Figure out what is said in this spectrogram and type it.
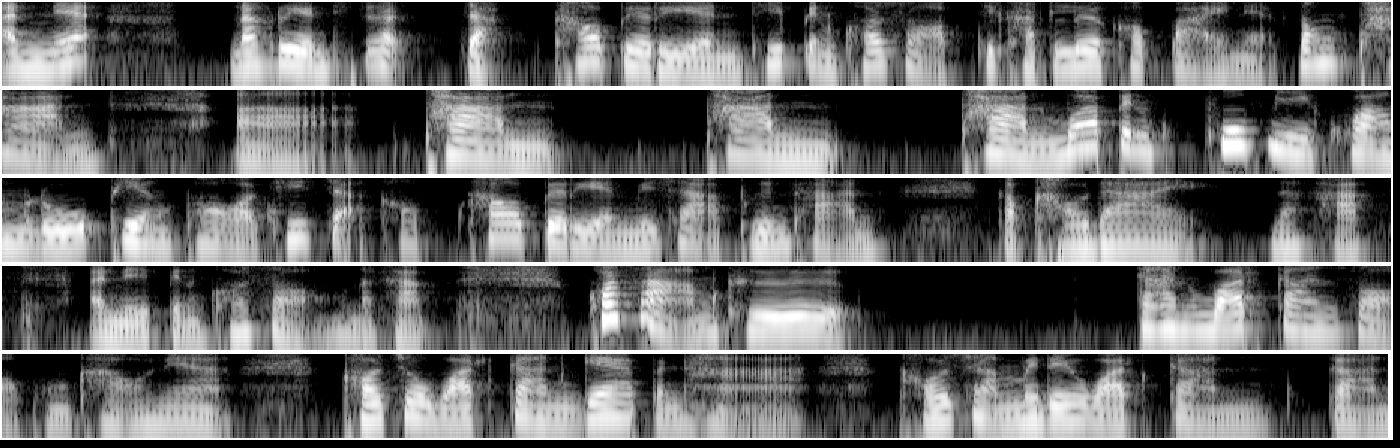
อันเนี้ยนักเรียนที่จะเข้าไปเรียนที่เป็นข้อสอบที่คัดเลือกเข้าไปเนี่ยต้องผ่านผ่านผ่าน ผ่านว่าเป็นผู้มีความรู้เพียงพอที่จะเข้าขาไปเรียนวิชาพื้นฐานกับเขาได้นะคะ อันนี้เป็นข้อ2นะคะ ข้อ 3 คือการวัดการสอบของเขาเนี่ยเขาจะวัดการแก้ปัญหา เขาจะไม่ได้วัดการการ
